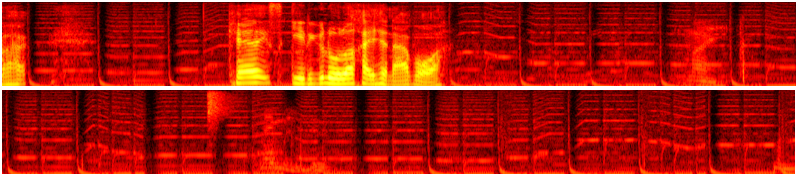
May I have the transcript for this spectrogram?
มากแค่สกินก็รู้แล้วใครชนะเปล่าวะไม่ ไม่เหมือนเดิมมัน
